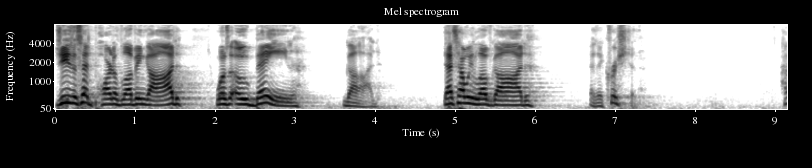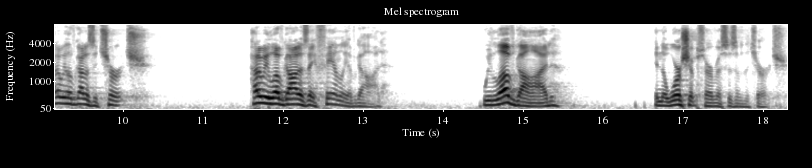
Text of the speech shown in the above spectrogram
Jesus said part of loving God was obeying God. That's how we love God as a Christian. How do we love God as a church? How do we love God as a family of God? We love God in the worship services of the church.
